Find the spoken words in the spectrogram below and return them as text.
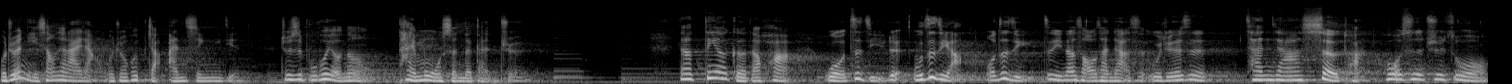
我觉得你相对来讲，我觉得会比较安心一点，就是不会有那种太陌生的感觉。那第二个的话，我自己认我自己啊，我自己自己那时候参加的是，我觉得是参加社团或是去做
